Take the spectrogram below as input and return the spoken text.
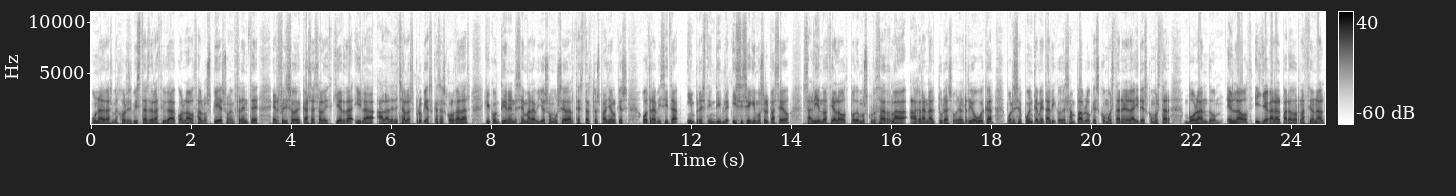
una de las mejores vistas de la ciudad con la hoz a los pies o enfrente, el friso de casas a la izquierda y la, a la derecha las propias casas colgadas que contienen ese maravilloso Museo de Arte Abstracto Español que es otra visita imprescindible. Y si seguimos el paseo, Saliendo hacia la Hoz, podemos cruzarla a gran altura sobre el río Huécar por ese puente metálico de San Pablo, que es como estar en el aire, es como estar volando en la Hoz y llegar al Parador Nacional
